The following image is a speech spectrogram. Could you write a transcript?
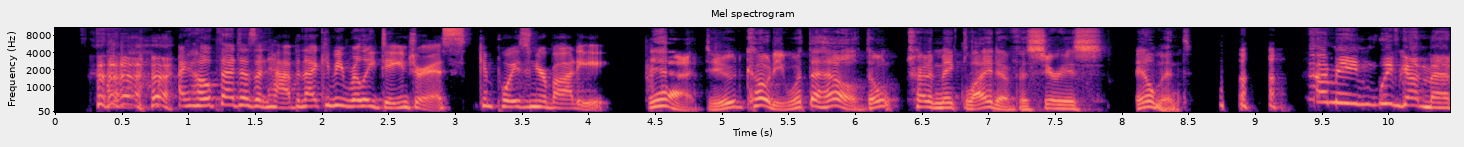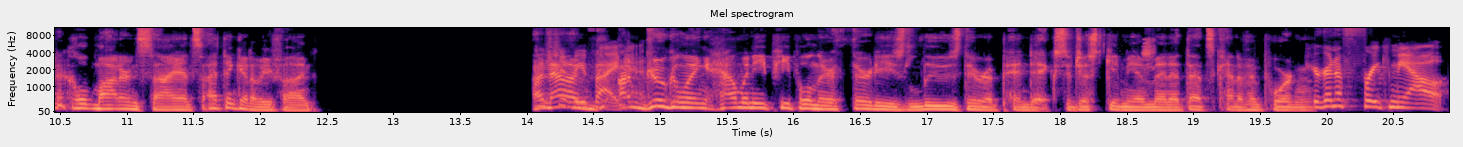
I hope that doesn't happen. That can be really dangerous. It can poison your body. Yeah, dude. Cody, what the hell? Don't try to make light of a serious ailment. I mean, we've got medical modern science. I think it'll be fine. Uh, now I'm, fine, I'm yes. googling how many people in their 30s lose their appendix. So just give me a minute. That's kind of important. You're gonna freak me out.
